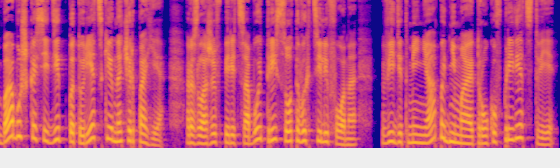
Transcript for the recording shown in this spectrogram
Бабушка сидит по-турецки на черпае, разложив перед собой три сотовых телефона. Видит меня, поднимает руку в приветствии.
